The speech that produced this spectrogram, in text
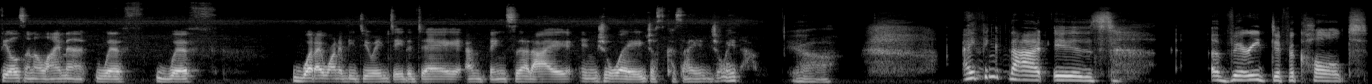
feels in alignment with with what I want to be doing day to day and things that I enjoy just because I enjoy them. Yeah, I think that is a very difficult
